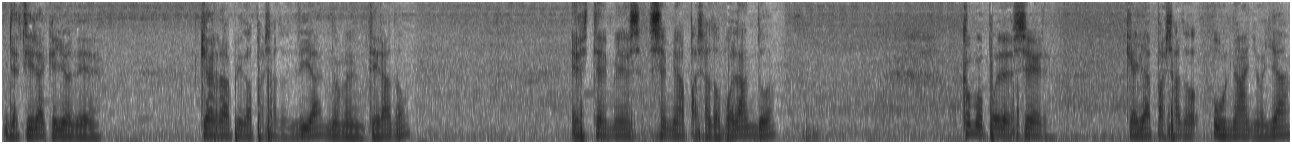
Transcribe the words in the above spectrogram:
decir aquello de qué rápido ha pasado el día, no me he enterado, este mes se me ha pasado volando, ¿cómo puede ser que haya pasado un año ya?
